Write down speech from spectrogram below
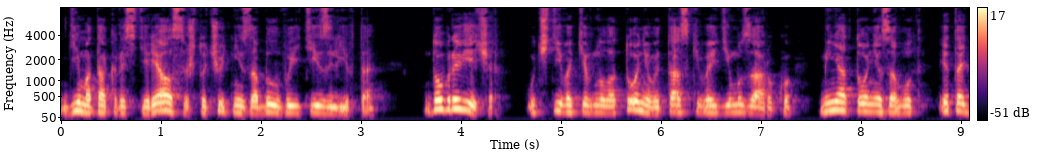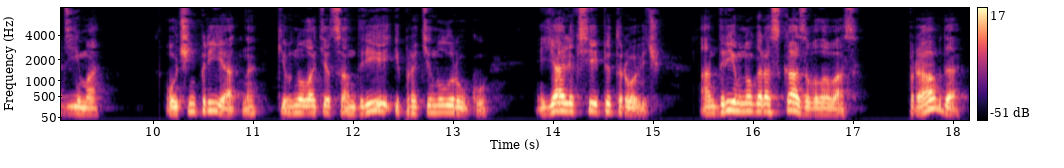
Дима так растерялся, что чуть не забыл выйти из лифта. «Добрый вечер», – учтиво кивнула Тоня, вытаскивая Диму за руку. «Меня Тоня зовут, это Дима». «Очень приятно», – кивнул отец Андрея и протянул руку. «Я Алексей Петрович. Андрей много рассказывал о вас». «Правда?»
